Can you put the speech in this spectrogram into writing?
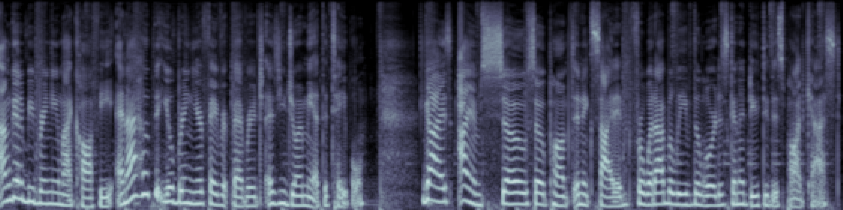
I'm going to be bringing my coffee, and I hope that you'll bring your favorite beverage as you join me at the table. Guys, I am so, so pumped and excited for what I believe the Lord is going to do through this podcast.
